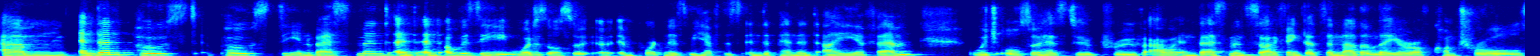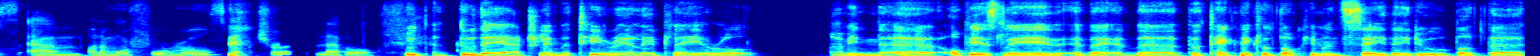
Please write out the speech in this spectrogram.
Um, and then post post the investment and and obviously what is also uh, important is we have this independent AIFM which also has to approve our investments so I think that's another layer of controls um, on a more formal structure level. Do, do they actually materially play a role? I mean, uh, obviously, the, the the technical documents say they do, but uh,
